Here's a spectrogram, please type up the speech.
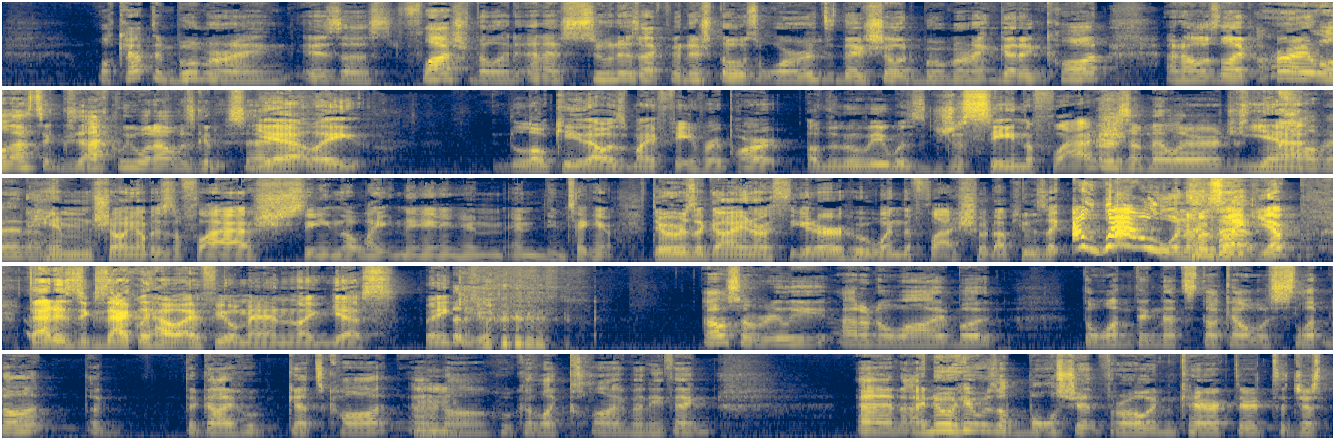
"Well, Captain Boomerang is a Flash villain." And as soon as I finished those words, they showed Boomerang getting caught, and I was like, "All right, well, that's exactly what I was gonna say." Yeah, like low key, that was my favorite part of the movie was just seeing the Flash. Ezra Miller just yeah, and him showing up as the Flash, seeing the lightning, and and him taking it. There was a guy in our theater who, when the Flash showed up, he was like, "Oh wow!" And I was like, "Yep, that is exactly how I feel, man." Like, yes, thank you. I also really I don't know why, but the one thing that stuck out was Slipknot, the the guy who gets caught and uh, who could like climb anything. And I knew he was a bullshit throw-in character to just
